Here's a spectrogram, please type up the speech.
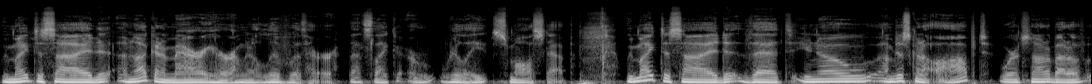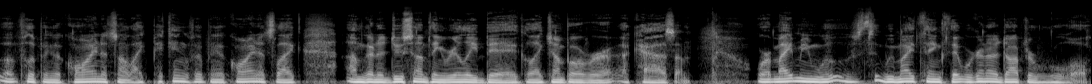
We might decide, I'm not going to marry her, I'm going to live with her. That's like a really small step. We might decide that, you know, I'm just going to opt, where it's not about a, a flipping a coin. It's not like picking, flipping a coin. It's like I'm going to do something really big, like jump over a chasm. Or it might mean we'll, we might think that we're going to adopt a rule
